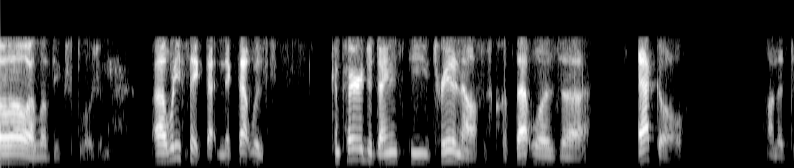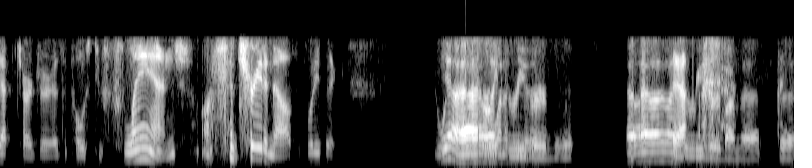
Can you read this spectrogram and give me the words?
Oh, I love the explosion. Uh, what do you think, that Nick? That was compared to Dynasty trade analysis clip. That was uh, Echo on the depth charger as opposed to Flange on the trade analysis. What do you think? You yeah, I like the reverb. I, I like yeah. the reverb on the the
